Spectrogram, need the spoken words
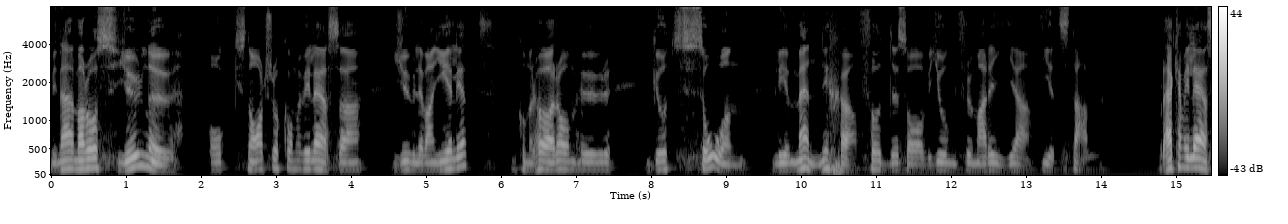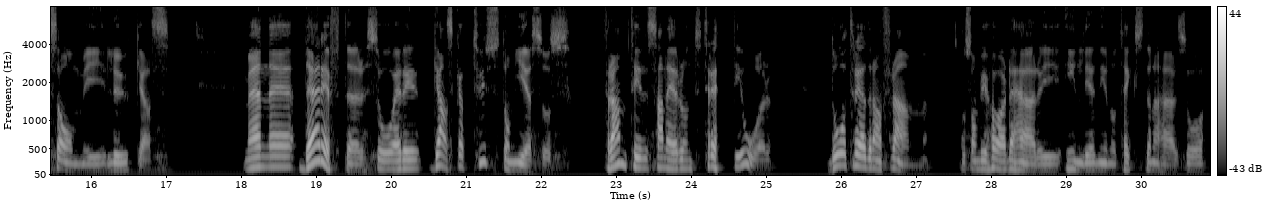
Vi närmar oss jul nu och snart så kommer vi läsa julevangeliet. Vi kommer höra om hur Guds son blev människa, föddes av jungfru Maria i ett stall. Och det här kan vi läsa om i Lukas. Men eh, därefter så är det ganska tyst om Jesus fram tills han är runt 30 år. Då träder han fram och som vi hörde här i inledningen och texterna här så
